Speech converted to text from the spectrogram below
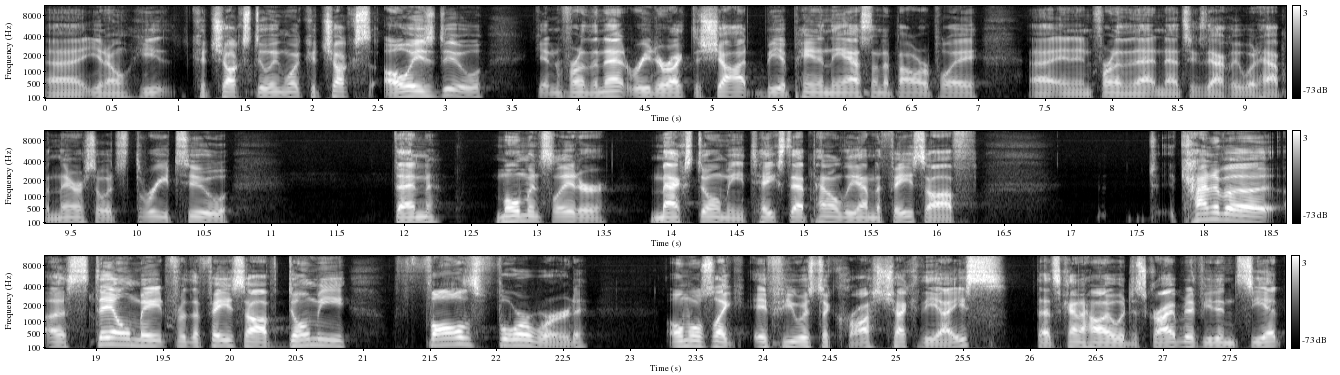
Uh, you know, he Tkachuk's doing what Tkachuks always do: get in front of the net, redirect the shot, be a pain in the ass on the power play, uh, and in front of the net, and that's exactly what happened there. So it's three two. Then moments later, Max Domi takes that penalty on the faceoff. Kind of a, a stalemate for the faceoff. Domi falls forward, almost like if he was to cross check the ice. That's kind of how I would describe it if you didn't see it.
